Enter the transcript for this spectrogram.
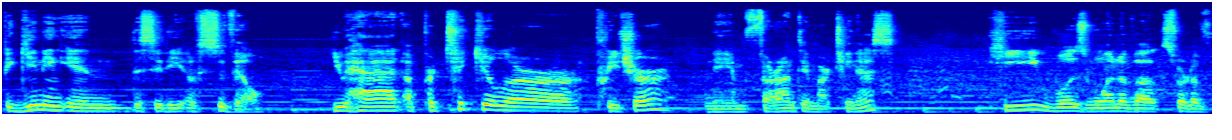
Beginning in the city of Seville, you had a particular preacher named Ferrante Martinez. He was one of a sort of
